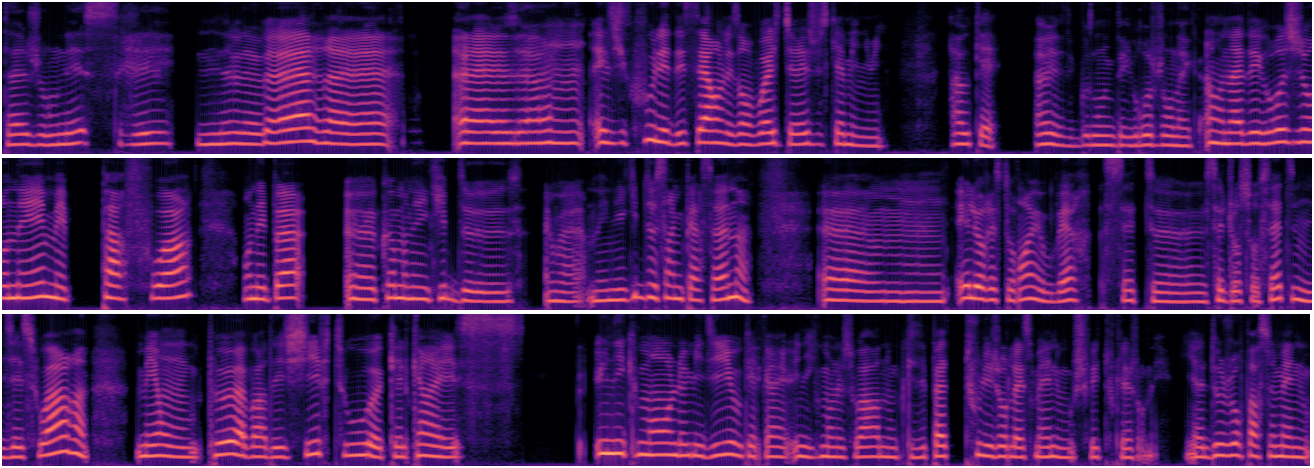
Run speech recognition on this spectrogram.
Ta journée, c'est 9h. Euh, euh, et du coup, les desserts, on les envoie, je dirais, jusqu'à minuit. Ah ok. Ah oui, donc des grosses journées. On a des grosses journées, mais parfois, on n'est pas... Euh, comme on est une équipe de, voilà, on est une équipe de 5 personnes et le restaurant est ouvert 7, 7 jours sur 7, midi et soir, mais on peut avoir des shifts où quelqu'un est uniquement le midi ou quelqu'un uniquement le soir. Donc, c'est pas tous les jours de la semaine où je fais toute la journée. Il y a deux jours par semaine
